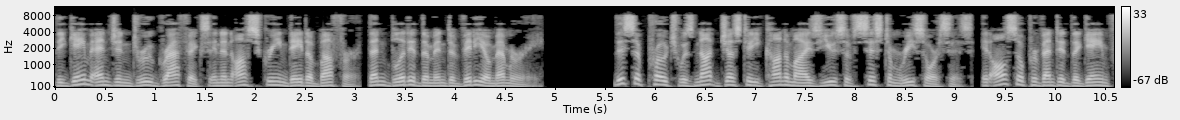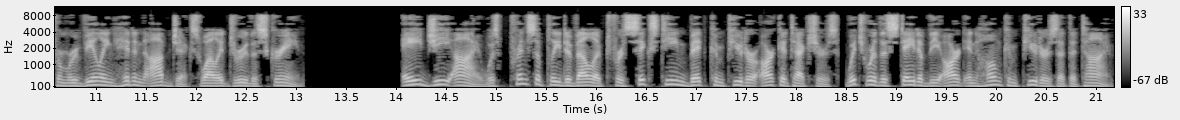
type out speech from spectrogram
the game engine drew graphics in an off-screen data buffer, then blitted them into video memory. This approach was not just to economize use of system resources, it also prevented the game from revealing hidden objects while it drew the screen. AGI was principally developed for 16-bit computer architectures, which were the state-of-the-art in home computers at the time.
